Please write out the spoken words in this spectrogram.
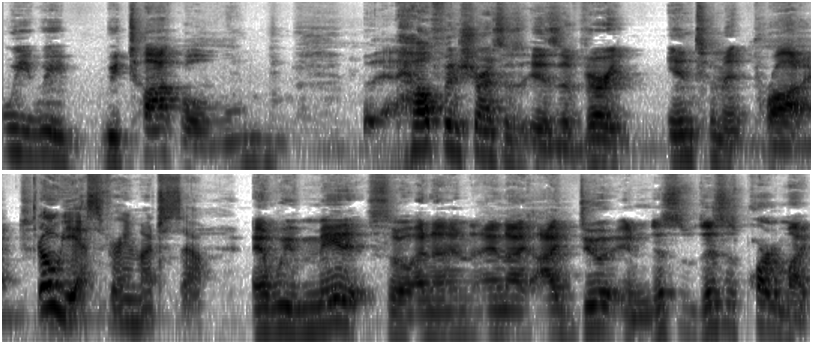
we we we talk well health insurance is, is a very intimate product oh yes very much so and we've made it so and and, and I, I do it and this is this is part of my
